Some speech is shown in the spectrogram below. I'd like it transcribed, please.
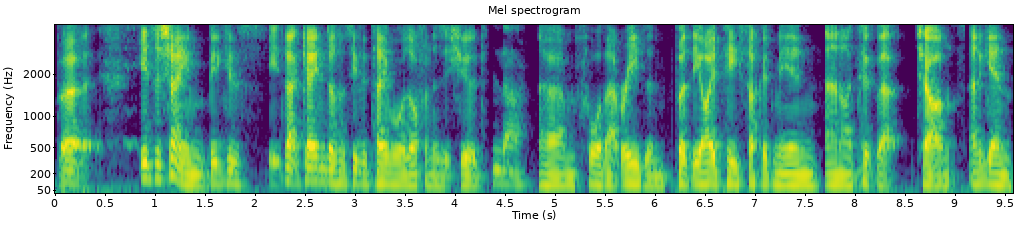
but it's a shame because that game doesn't see the table as often as it should No. um, for that reason. But the IP suckered me in, and I took that chance. And again,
